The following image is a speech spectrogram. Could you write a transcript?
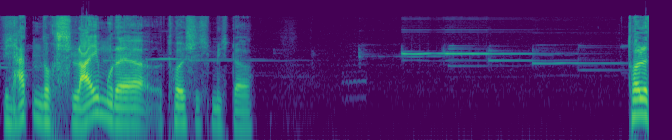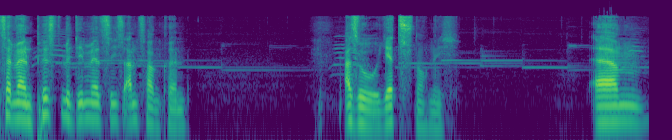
Wir hatten doch Schleim, oder täusche ich mich da? Toll, jetzt haben wir einen Pist, mit dem wir jetzt nichts anfangen können. Also, jetzt noch nicht. Ähm,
